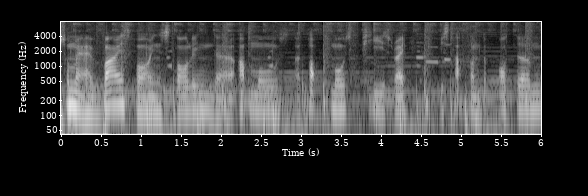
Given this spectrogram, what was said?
So my advice for installing the upmost, uh, topmost piece, right, you start from the bottom,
